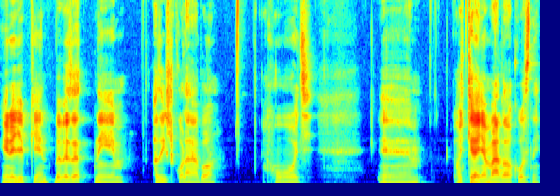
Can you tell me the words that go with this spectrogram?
Én egyébként bevezetném az iskolába, hogy, hogy kelljen vállalkozni.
